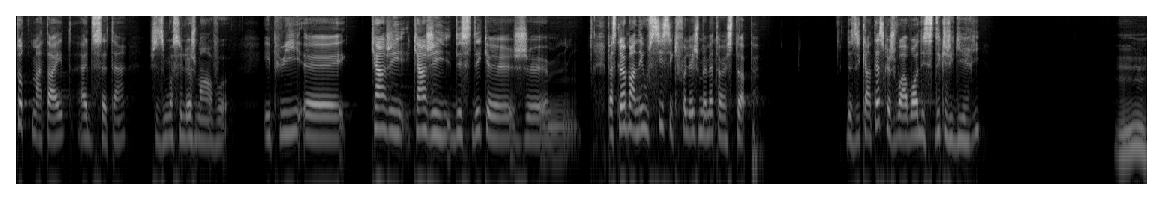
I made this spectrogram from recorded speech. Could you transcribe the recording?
toute ma tête à 17 ans. J'ai dit, moi, c'est là je m'en vais. Et puis, euh, quand j'ai décidé que je. Parce que là, à un aussi, c'est qu'il fallait que je me mette un stop. De dire, quand est-ce que je vais avoir décidé que j'ai guéri? Hmm.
